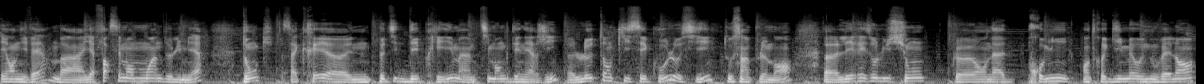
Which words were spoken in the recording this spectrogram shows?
Et en hiver, bah, il y a forcément moins de lumière. Donc, ça crée euh, une petite déprime, un petit manque d'énergie. Euh, le temps qui s'écoule aussi, tout simplement. Les résolutions qu'on a promis, entre guillemets, au nouvel an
